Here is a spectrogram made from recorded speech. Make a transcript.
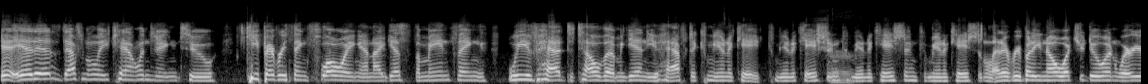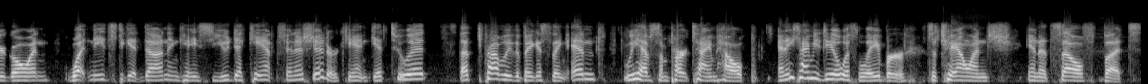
it, it is definitely challenging to keep everything flowing. And I guess the main thing we've had to tell them again, you have to communicate, communication, Sure. communication, communication. Let everybody know what you're doing, where you're going, what needs to get done in case you d- can't finish it or can't get to it. That's probably the biggest thing. And we have some part time help. Anytime you deal with labor, it's a challenge in itself, but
